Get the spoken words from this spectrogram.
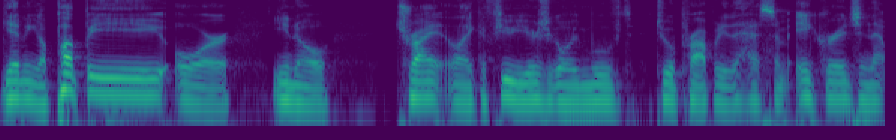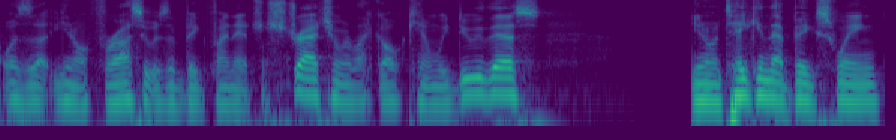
getting a puppy or, you know, try like a few years ago we moved to a property that has some acreage and that was a you know for us it was a big financial stretch and we're like oh can we do this? You know and taking that big swing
